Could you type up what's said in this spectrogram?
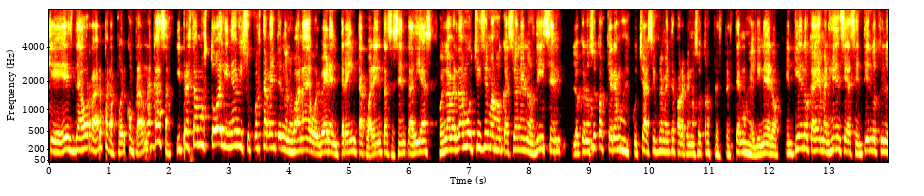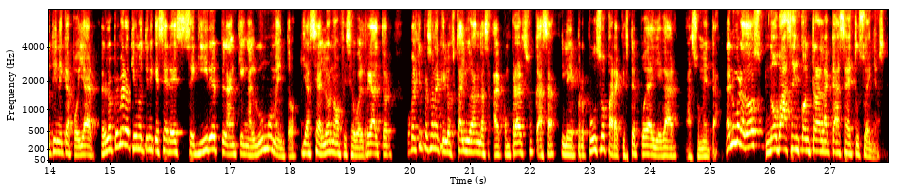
que es de ahorrar para poder comprar una casa. Y prestamos todo el dinero y supuestamente nos lo van a devolver en 30, 40, 60 días. Pues la verdad muchísimas ocasiones nos dicen lo que nosotros queremos escuchar simplemente para que nosotros prestemos el dinero. Entiendo que hay emergencias, entiendo que uno tiene que apoyar, pero lo primero que uno tiene que hacer es seguir el plan que en algún momento, ya sea el loan officer o el realtor o cualquier persona que lo está ayudando a, a comprar su casa, le propuso para que usted pueda llegar a su meta. La número dos, no a encontrar la casa de tus sueños.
